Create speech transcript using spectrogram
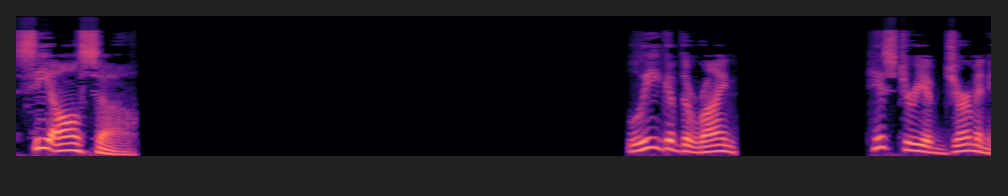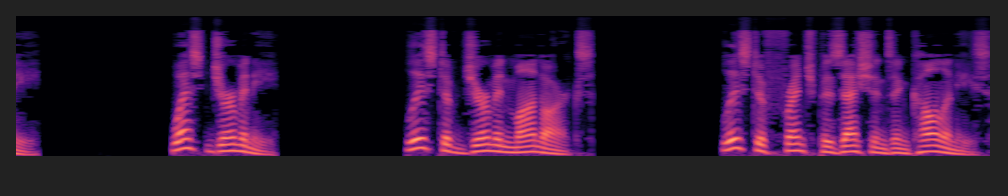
See also League of the Rhine History of Germany West Germany List of German monarchs. List of French possessions and colonies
